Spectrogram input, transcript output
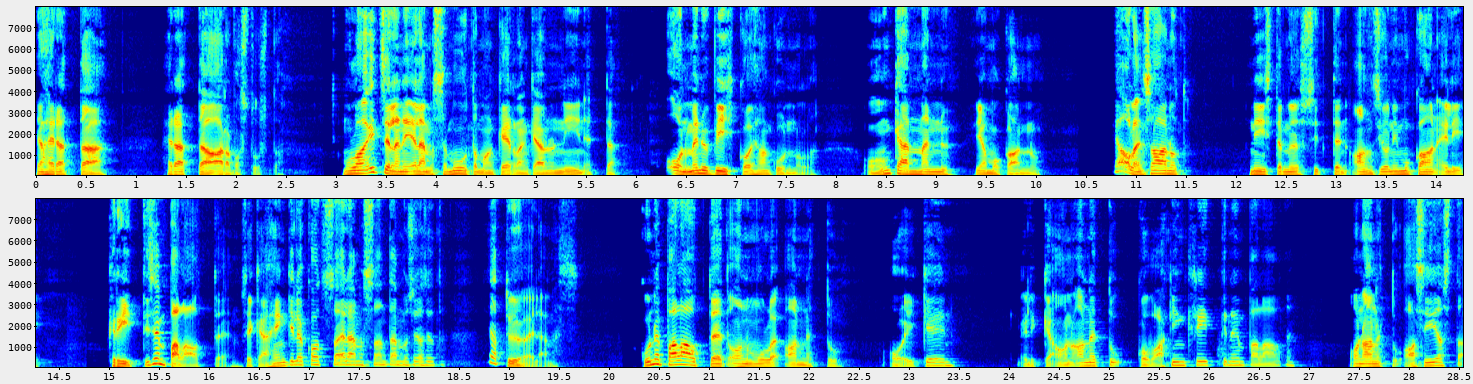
ja herättää, herättää arvostusta. Mulla on itselläni elämässä muutaman kerran käynyt niin, että on mennyt vihko ihan kunnolla. On kämmännyt ja mokannut. Ja olen saanut niistä myös sitten ansioni mukaan, eli kriittisen palautteen sekä henkilökohtaisessa elämässä on tämmöisiä asioita ja työelämässä. Kun ne palautteet on mulle annettu oikein, eli on annettu kovakin kriittinen palaute, on annettu asiasta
